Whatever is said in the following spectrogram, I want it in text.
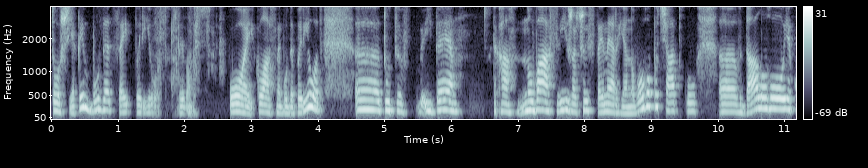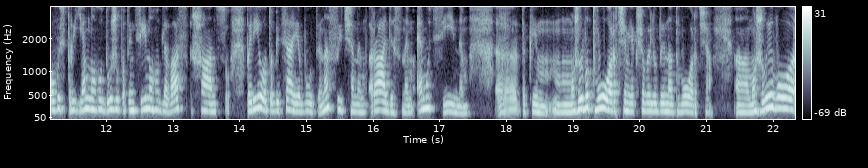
Тож, яким буде цей період? Дивимось. Ой, класний буде період. Е, Тут йде. Така нова, свіжа, чиста енергія нового початку, е, вдалого, якогось приємного, дуже потенційного для вас шансу. Період обіцяє бути насиченим, радісним, емоційним, е, таким, можливо, творчим, якщо ви людина творча. Е, Можливо,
